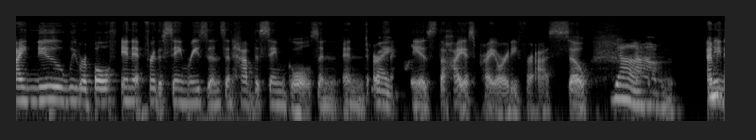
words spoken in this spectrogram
I knew we were both in it for the same reasons and have the same goals and and our family is the highest priority for us. So yeah. Um, I and mean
